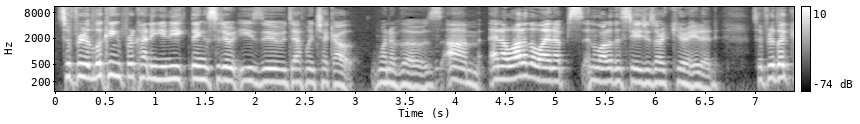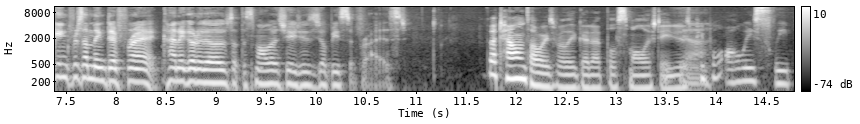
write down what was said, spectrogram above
So if you're looking for kind of unique things to do at EZoo, definitely check out one of those. Um, and a lot of the lineups and a lot of the stages are curated. So if you're looking for something different, kind of go to those at the smaller stages. You'll be surprised. The talent's always really good at those smaller stages. Yeah. People always sleep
